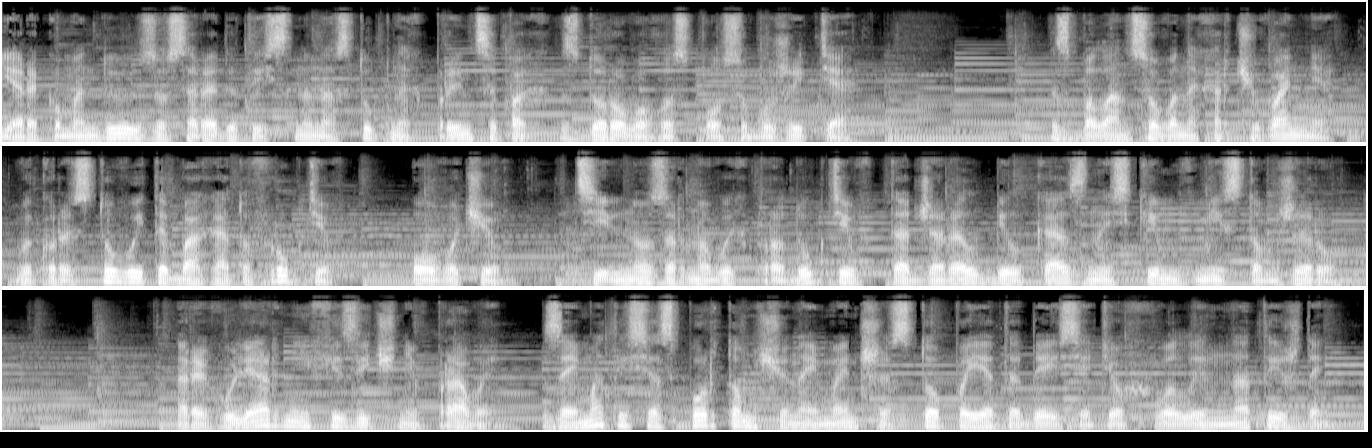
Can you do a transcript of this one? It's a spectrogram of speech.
я рекомендую зосередитись на наступних принципах здорового способу життя. Збалансоване харчування, використовуйте багато фруктів, овочів, цільнозернових продуктів та джерел білка з низьким вмістом жиру. Регулярні фізичні вправи, займатися спортом щонайменше 150 хвилин на тиждень.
